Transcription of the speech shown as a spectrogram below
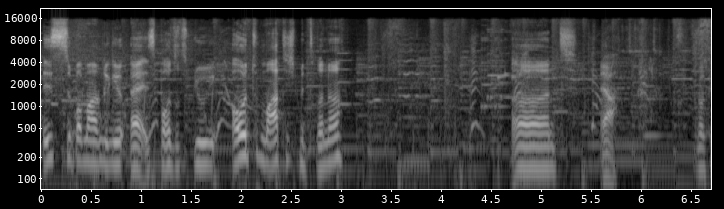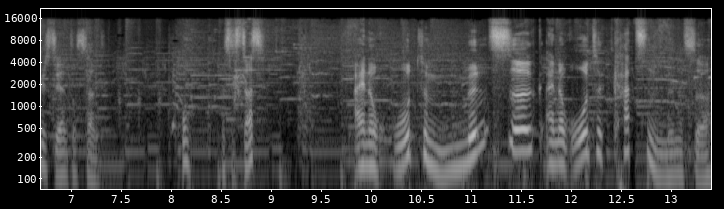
ist Super Mario, äh, ist Bowser's Fury automatisch mit drinne. Und ja, wirklich sehr interessant. Oh, was ist das? Eine rote Münze, eine rote Katzenmünze.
